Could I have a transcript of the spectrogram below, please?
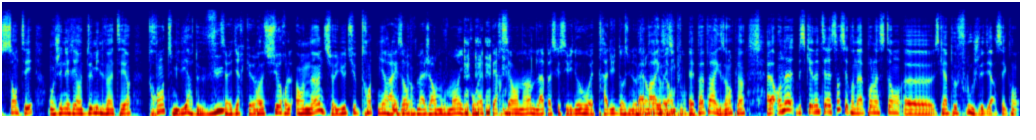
santé ont généré en 2021 30 milliards de vues Ça veut dire que, sur en Inde sur YouTube 30 milliards par de exemple, vues. hein. Major Mouvement, il pourrait percer en Inde là parce que ces vidéos vont être traduites dans une autre Bah, langue par exemple. Eh, pas par exemple. hein. Alors on a, ce qui est intéressant, c'est qu'on a pour l'instant, ce qui est un peu flou, je vais dire, c'est qu'on,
